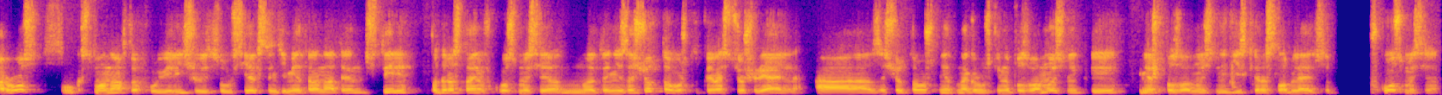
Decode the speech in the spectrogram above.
Рост у космонавтов увеличивается у всех сантиметра на 3 на 4. Подрастаем в космосе. Но это не за счет того, что ты растешь реально, а за счет того, что нет нагрузки на позвоночник, и межпозвоночные диски расслабляются. В космосе,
